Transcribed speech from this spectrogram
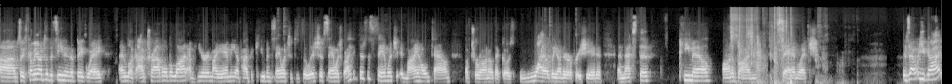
Um, so he's coming onto the scene in a big way. And look, I've traveled a lot. I'm here in Miami. I've had the Cuban sandwich. It's a delicious sandwich. But I think there's a sandwich in my hometown of Toronto that goes wildly underappreciated, and that's the peameal on a bun sandwich. Is that what you got?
